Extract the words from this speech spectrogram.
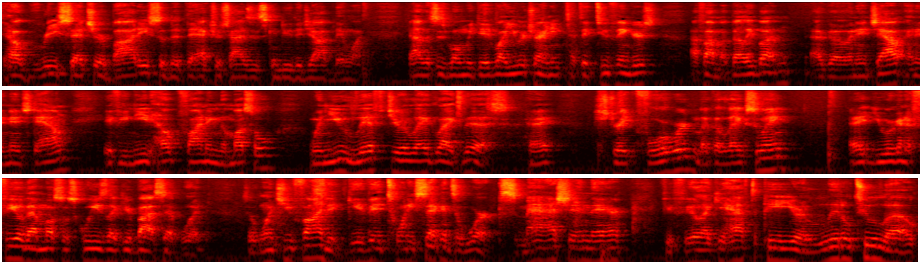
to help reset your body so that the exercises can do the job they want. Now this is one we did while you were training. I take two fingers, I find my belly button, I go an inch out and an inch down. If you need help finding the muscle, when you lift your leg like this, okay, straight forward like a leg swing, okay, you are gonna feel that muscle squeeze like your bicep would. So once you find it, give it 20 seconds of work. Smash in there. If you feel like you have to pee, you're a little too low,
